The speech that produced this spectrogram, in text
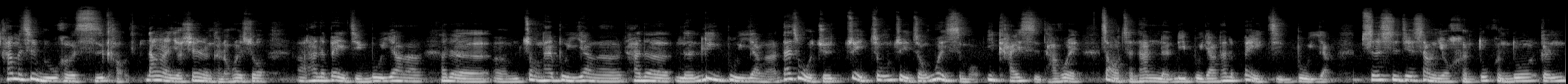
他们是如何思考的？当然，有些人可能会说啊，他的背景不一样啊，他的嗯状态不一样啊，他的能力不一样啊。但是，我觉得最终最终，为什么一开始他会造成他能力不一样，他的背景不一样？这世界上有很多很多跟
